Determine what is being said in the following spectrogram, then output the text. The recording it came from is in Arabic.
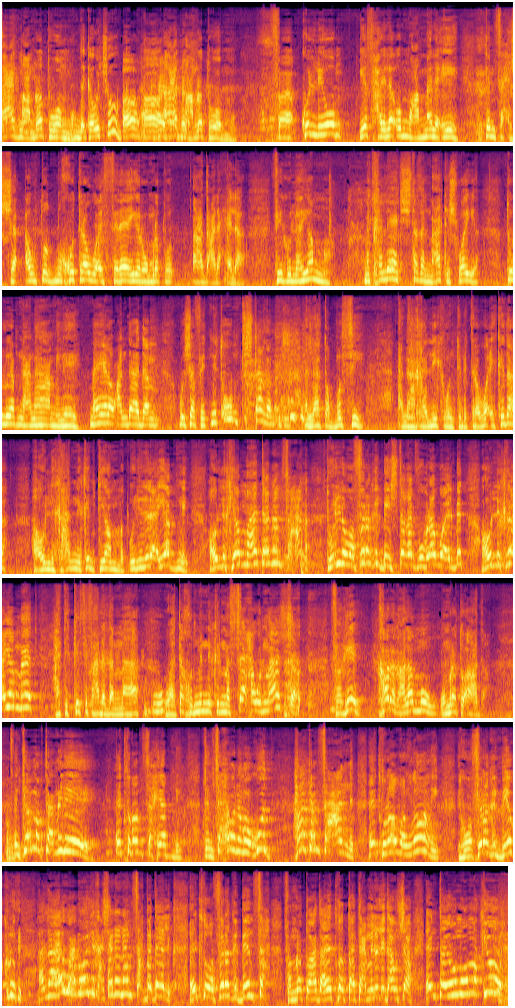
قاعد مع مراته وأمه. ده كاوتشوك آه. قاعد مع مراته وأمه. فكل يوم يصحى يلاقي أمه عمالة إيه تمسح الشقة وتطبخ وتروق السراير ومراته قاعدة على حيلها. في يقول لها يما ما تخليها تشتغل معاكي شوية. تقول له يا ابني أنا هعمل إيه؟ ما هي لو عندها دم وشافتني تقوم تشتغل. قال لها طب بصي أنا هخليكي وانت بتروقي كده هقول لك عنك انت يما. تقولي لي لا يا ابني. هقول لك يما هات أنا امسح أنا. تقولي لي هو في راجل بيشتغل ومروق البيت. هقول لك لا يما هات. هتتكسف على دمها وهتاخد منك المساحة والمقشة. فجه خرج على امه ومراته قاعدة. انت يما بتعملي إيه؟ قلت له بمسح يا ابني. تمسحي وأنا موجود؟ هات امسح عنك. قلت له لا والله. هو في راجل بيكنس. قال لها اوعي بقول لك عشان أنا امسح بدالك. قلت له هو في راجل بيمسح؟ فمراته قاعدة قالت له انت هتعملي لي دوشة. انت يوم وامك يوم.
